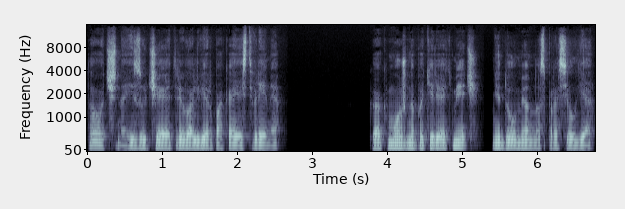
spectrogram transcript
«Точно, изучает револьвер, пока есть время». «Как можно потерять меч?» – недоуменно спросил я.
